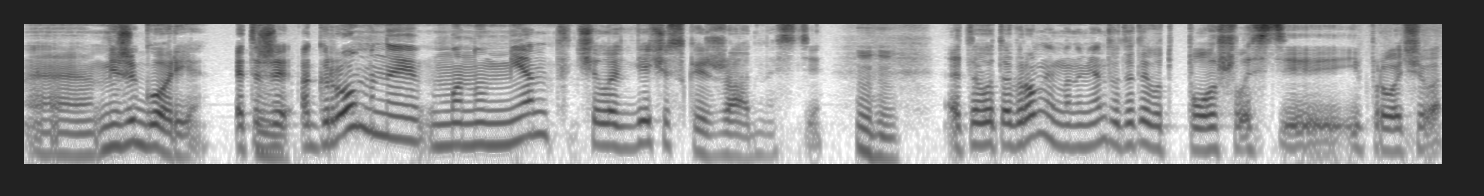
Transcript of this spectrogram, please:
э, Межигорье. Это же Мгм. огромный монумент человеческой жадности. Мгм. Это вот огромный монумент вот этой вот пошлости и прочего.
